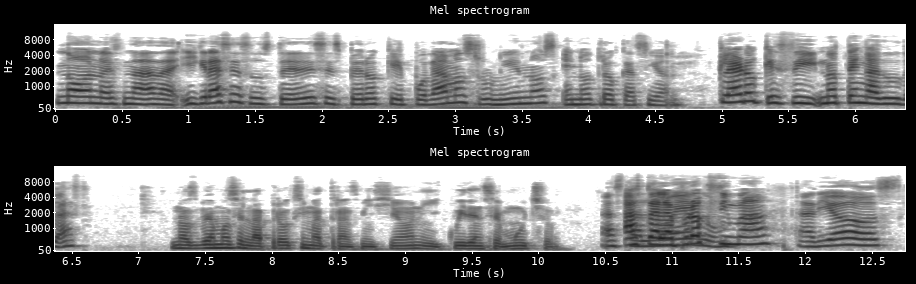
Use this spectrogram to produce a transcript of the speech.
No, no es nada. Y gracias a ustedes espero que podamos reunirnos en otra ocasión. Claro que sí, no tenga dudas. Nos vemos en la próxima transmisión y cuídense mucho. Hasta, Hasta la próxima. Adiós.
